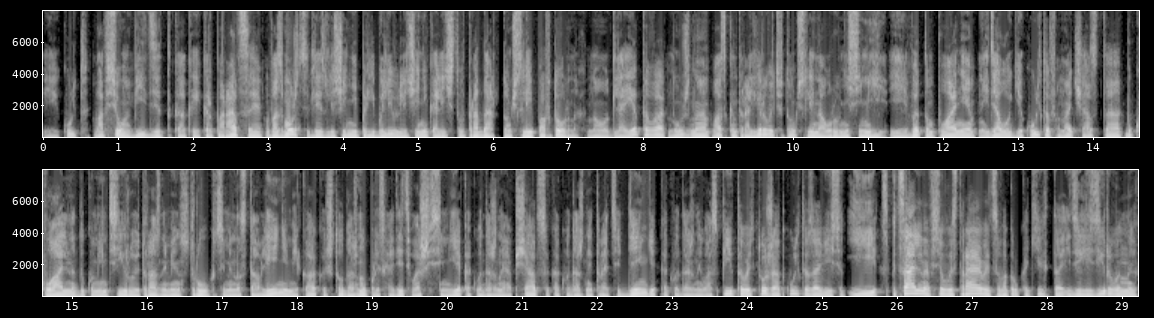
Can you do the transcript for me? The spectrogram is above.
И культ во всем видит, как и корпорации, возможности для извлечения прибыли, увеличения количества продаж, в том числе и повторных. Но для этого нужно вас контролировать, в том числе и на уровне семьи. И в этом плане идеология культов, она часто буквально документирует разными инструкциями, наставлениями, как и что должно происходить в вашей семье, как вы должны общаться, как вы должны тратить деньги, как вы должны воспитывать. Тоже от культа зависит. И специально все выстраивается вокруг каких-то идеализированных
